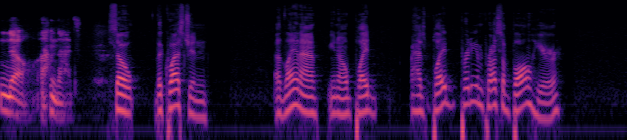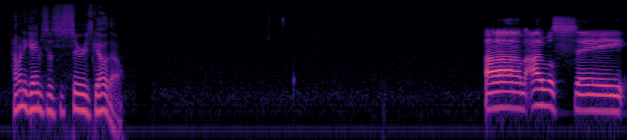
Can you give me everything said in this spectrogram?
No, I'm not. So the question Atlanta, you know, played has played pretty impressive ball here. How many games does this series go though? Um, I will say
